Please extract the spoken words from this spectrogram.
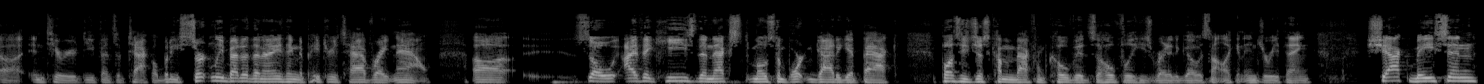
uh, interior defensive tackle, but he's certainly better than anything the Patriots have right now. Uh, so I think he's the next most important guy to get back. Plus, he's just coming back from COVID, so hopefully he's ready to go. It's not like an injury thing. Shaq Mason,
